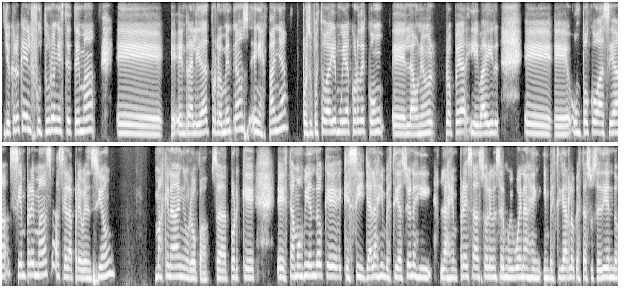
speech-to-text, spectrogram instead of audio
Yo creo que el futuro en este tema, eh, en realidad, por lo menos en España, por supuesto va a ir muy acorde con eh, la Unión Europea y va a ir eh, un poco hacia, siempre más hacia la prevención más que nada en Europa, o sea, porque estamos viendo que, que, sí, ya las investigaciones y las empresas suelen ser muy buenas en investigar lo que está sucediendo,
